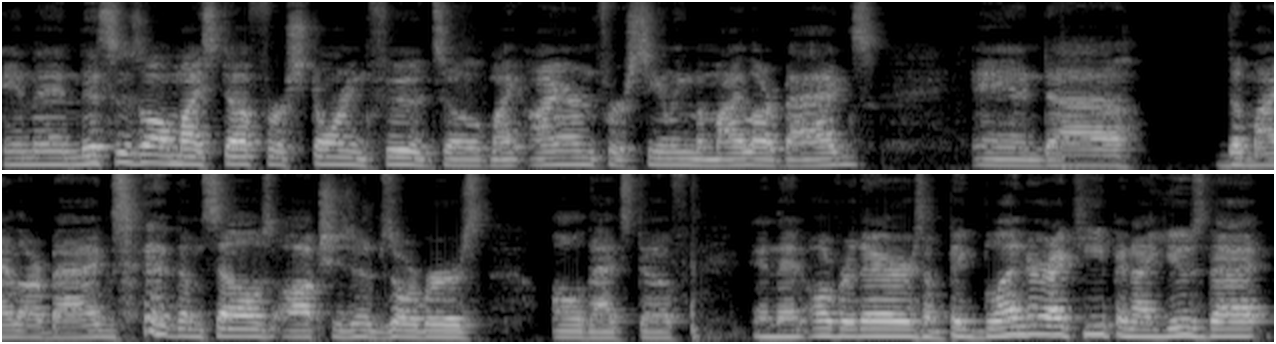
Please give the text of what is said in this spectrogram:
And then this is all my stuff for storing food. So my iron for sealing the Mylar bags and uh, the Mylar bags themselves, oxygen absorbers, all that stuff. And then over there is a big blender I keep and I use that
